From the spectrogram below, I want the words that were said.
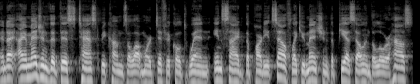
And I, I, imagine that this task becomes a lot more difficult when inside the party itself, like you mentioned, the PSL in the lower house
